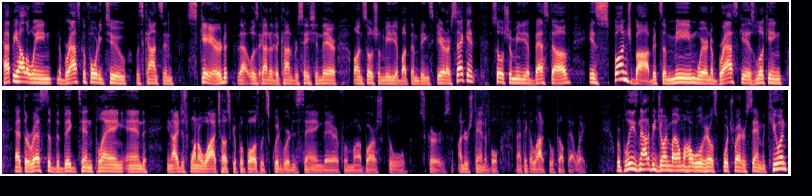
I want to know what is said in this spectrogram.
Happy Halloween, Nebraska 42, Wisconsin scared. That was kind of the conversation there on social media about them being scared. Our second social media best of is SpongeBob. It's a meme where Nebraska is looking at the rest of the Big Ten playing and you know, I just want to watch Husker football is what Squidward is saying there from our Barstool Skurs. Understandable. And I think a lot of people felt that way. We're pleased now to be joined by Omaha World Herald sports writer Sam McKewon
